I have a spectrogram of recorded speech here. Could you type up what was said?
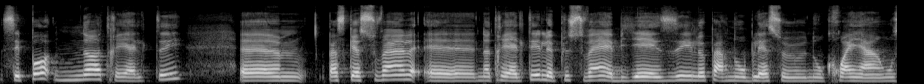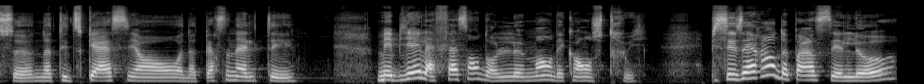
c'est pas notre réalité, euh, parce que souvent, euh, notre réalité, le plus souvent, est biaisée là, par nos blessures, nos croyances, notre éducation, notre personnalité mais bien la façon dont le monde est construit. Puis ces erreurs de pensée-là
